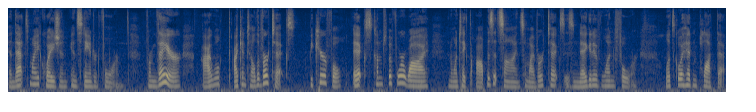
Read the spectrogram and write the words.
and that's my equation in standard form. From there, I will I can tell the vertex. Be careful, x comes before y, and I want to take the opposite sign, so my vertex is negative 1, 4. Let's go ahead and plot that.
